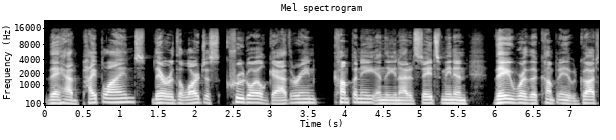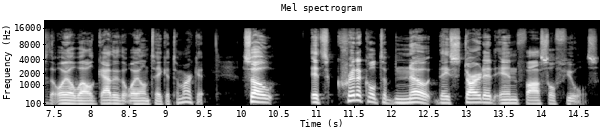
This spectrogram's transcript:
They had pipelines. They were the largest crude oil gathering company in the United States, meaning they were the company that would go out to the oil well, gather the oil, and take it to market. So it's critical to note they started in fossil fuels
